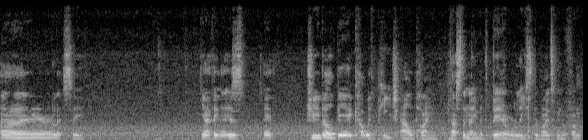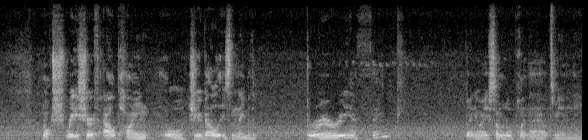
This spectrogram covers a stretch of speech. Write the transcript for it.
Uh, let's see. Yeah, I think that is it. Jubel Beer Cut with Peach Alpine. That's the name of the beer, or at least the writing on the front. Not really sure if Alpine or Jubel is the name of the brewery. I think. But anyway, someone will point that out to me in the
